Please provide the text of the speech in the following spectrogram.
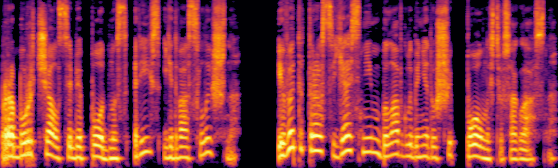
Пробурчал себе под нос Рис едва слышно. И в этот раз я с ним была в глубине души полностью согласна.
